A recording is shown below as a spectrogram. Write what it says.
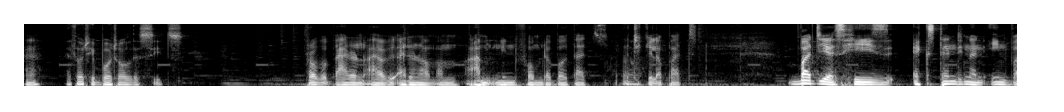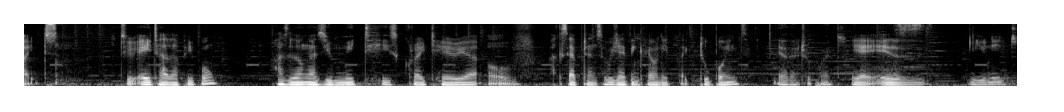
Huh? I thought he bought all the seats. Probably I don't know. I, I don't know. I'm I'm informed about that Oh. particular part. But yes, he's extending an invite to eight other people, as long as you meet his criteria of acceptance, which I think they only like two points. Yeah, they're two points. Yeah, is you need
